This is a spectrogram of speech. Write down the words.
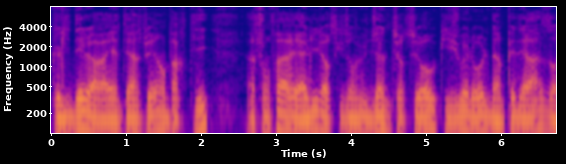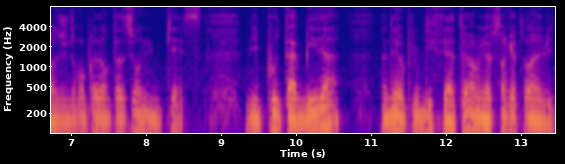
que l'idée leur a été inspirée en partie à son frère et à lui lorsqu'ils ont vu John Turturro qui jouait le rôle d'un pédéraste dans une représentation d'une pièce, Mi Puta Vida, donnée au public théâtre en 1988.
